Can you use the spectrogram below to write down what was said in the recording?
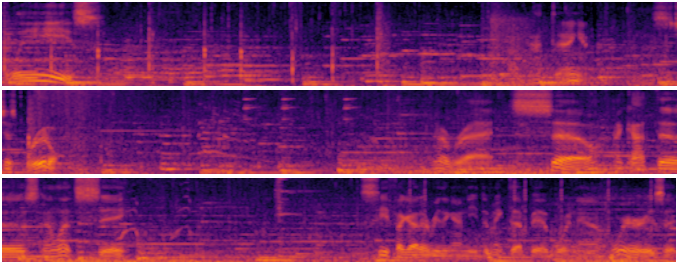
Please. God dang it. This is just brutal. Alright, so I got those. Now let's see. Let's see if I got everything I need to make that bad boy now. Where is it?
